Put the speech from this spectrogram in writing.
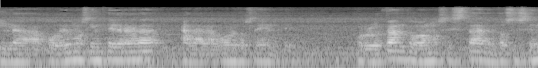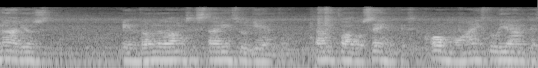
y la podemos integrar a, a la labor docente. Por lo tanto vamos a estar en dos escenarios en donde vamos a estar instruyendo tanto a docentes como a estudiantes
